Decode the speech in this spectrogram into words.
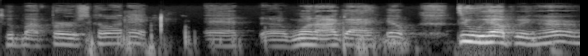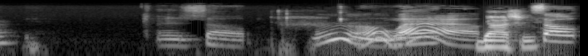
to my first class at uh, when I got help through helping her, and so Mm, Oh yeah. wow. Got you. So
